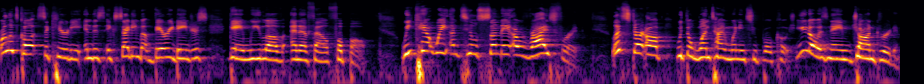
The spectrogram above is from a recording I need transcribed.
Or let's call it security in this exciting but very dangerous game we love NFL football. We can't wait until Sunday arrives for it. Let's start off with the one time winning Super Bowl coach. You know his name, Jon Gruden.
